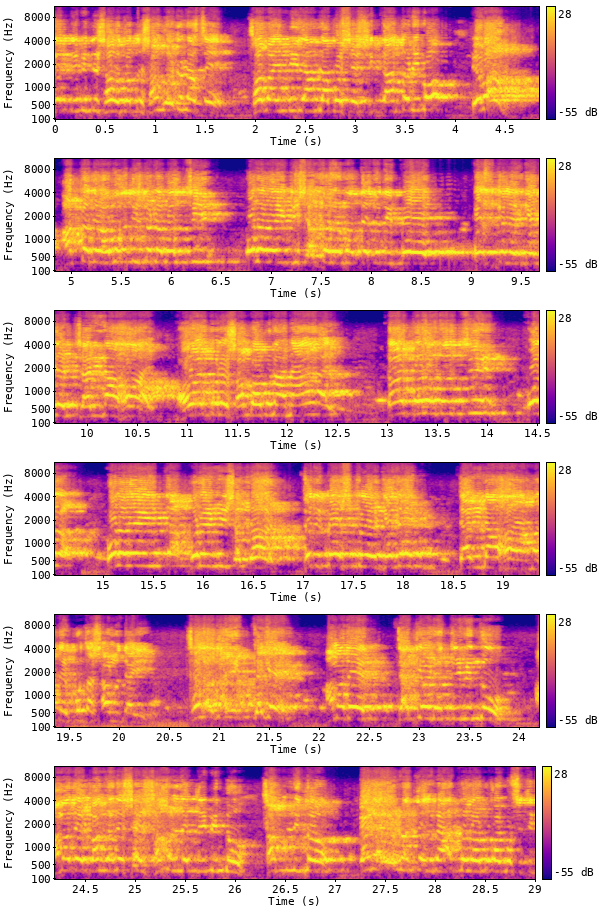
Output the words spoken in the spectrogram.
নেতৃবৃন্দ সহ যত সংগঠন আছে, সবাই মিলে আমরা বসে সিদ্ধান্ত নিব এবং আপনাদের অবগতির জন্য বলছি পনেরোই ডিসেম্বরের মধ্যে যদি পে স্কেলের গেজেট জারি না হয় হওয়ার কোনো সম্ভাবনা নাই তারপরে বলছি পনেরো- পনেরোই পনেরোই ডিসেম্বর যদি পে স্কেলের গেজেট জারি না হয় আমাদের প্রত্যাশা অনুযায়ী ষোলো তারিখ থেকে আমাদের জাতীয় নেতৃবৃন্দ আমাদের সকল নেতৃবৃন্দ সম্মিলিত ব্যানারের মাধ্যমে আন্দোলন কর্মসূচি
